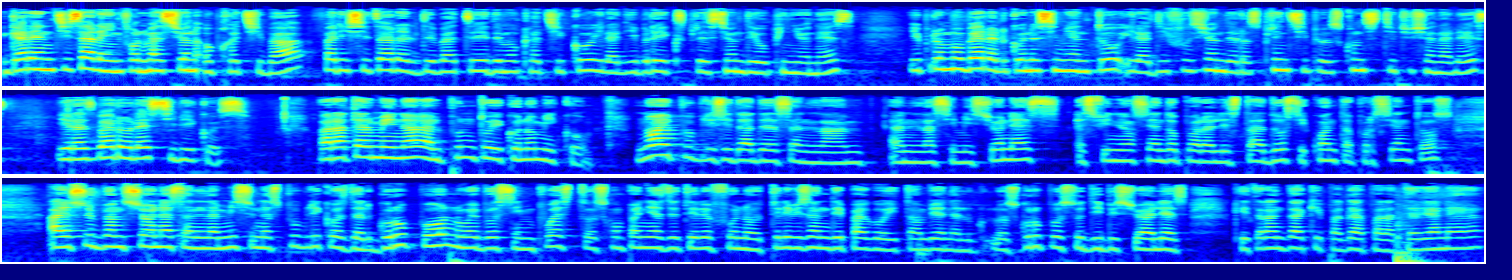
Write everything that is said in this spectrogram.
garantizar la información objetiva, facilitar el debate democrático y la libre expresión de opiniones, y promover el conocimiento y la difusión de los principios constitucionales y los valores cívicos. Para terminar, el punto económico. No hay publicidades en, la- en las emisiones, es financiado por el Estado 50%. Hay subvenciones en las emisiones públicas del grupo, nuevos impuestos, compañías de teléfono, televisión de pago y también los grupos audiovisuales que tendrán que pagar para tener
